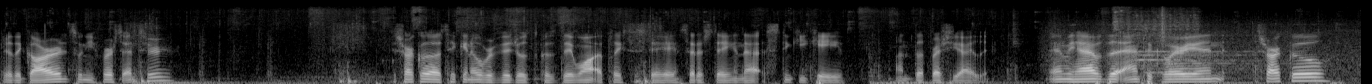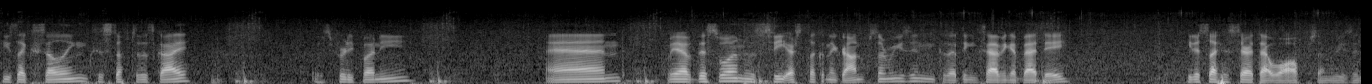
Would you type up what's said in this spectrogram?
They're the guards when you first enter. The Sharko are taking over vigils because they want a place to stay instead of staying in that stinky cave on the Freshy Island. And we have the antiquarian Sharko. He's like selling his stuff to this guy. It's pretty funny. And we have this one whose feet are stuck in the ground for some reason because I think he's having a bad day. He just likes to stare at that wall for some reason.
